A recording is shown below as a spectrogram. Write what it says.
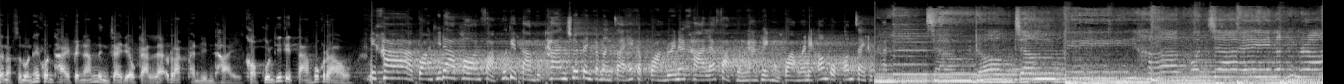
สนับสนุนให้คนไทยเป็นน้ำหนึ่งใจเดียวกันและรักแผ่นดินไทยขอบคุณที่ติดตามพวกเรา นี่ค่ะ กวางธิดาพร ฝากผู้ติดตามทุกท่านช่วยเป็นกำลังใจให้กับกวางด้วยนะคะ และฝากผลงานเพลงของกวางไว้ในอ้อมอกอ้อมใจทุกท่านเจ้าดอกจำปีหากหัวใจนั้นราวเกิ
